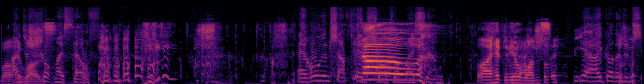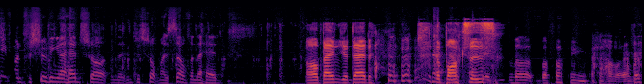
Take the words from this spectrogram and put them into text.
well, I it just was. shot myself. Errungenschaft headshot No! on myself. well, I hit Did Neil once. actually? Yeah, I got an achievement for shooting a headshot and it just shot myself in the head. Oh, Ben, you're dead. The boxes. the the fucking oh, whatever.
